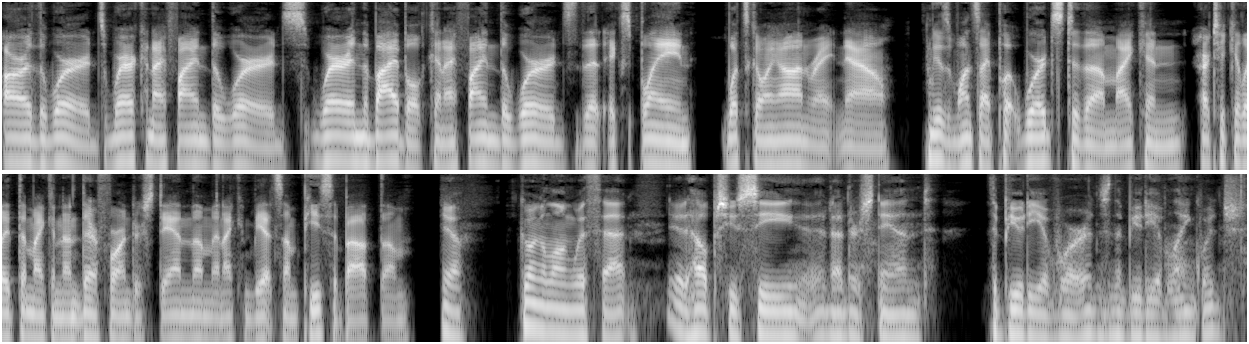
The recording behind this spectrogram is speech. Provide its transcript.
are the words? Where can I find the words? Where in the Bible can I find the words that explain what's going on right now? Because once I put words to them, I can articulate them. I can therefore understand them and I can be at some peace about them. Yeah going along with that, it helps you see and understand the beauty of words and the beauty of language,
